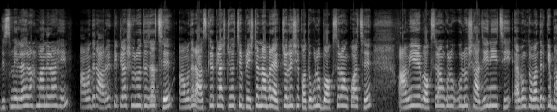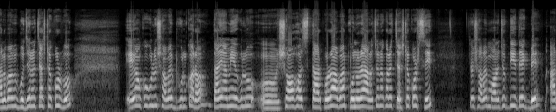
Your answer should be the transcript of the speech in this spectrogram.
বিসমিল্লাহ রহমান রাহিম। আমাদের আরও একটি ক্লাস শুরু হতে যাচ্ছে। আমাদের আজকের ক্লাসটি হচ্ছে পৃষ্ঠা নাম্বার একচল্লিশে কতগুলো বক্সের অঙ্ক আছে? আমি এই বক্সের অঙ্কগুলো সাজিয়ে নিয়েছি এবং তোমাদেরকে ভালোভাবে বোঝানোর চেষ্টা করব। এই অঙ্কগুলো সবাই ভুল করো, তাই আমি এগুলো সহজ, তারপরও আবার পুনরায় আলোচনা করার চেষ্টা করছি। তো সবাই মনোযোগ দিয়ে দেখবে আর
